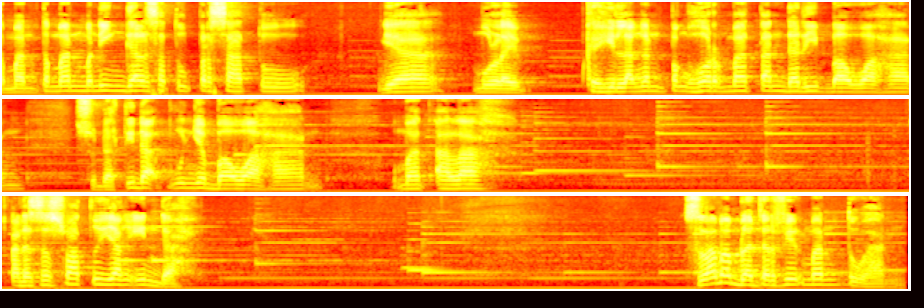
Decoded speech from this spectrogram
teman-teman meninggal satu persatu, ya mulai kehilangan penghormatan dari bawahan, sudah tidak punya bawahan, umat Allah, ada sesuatu yang indah. Selama belajar firman Tuhan,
